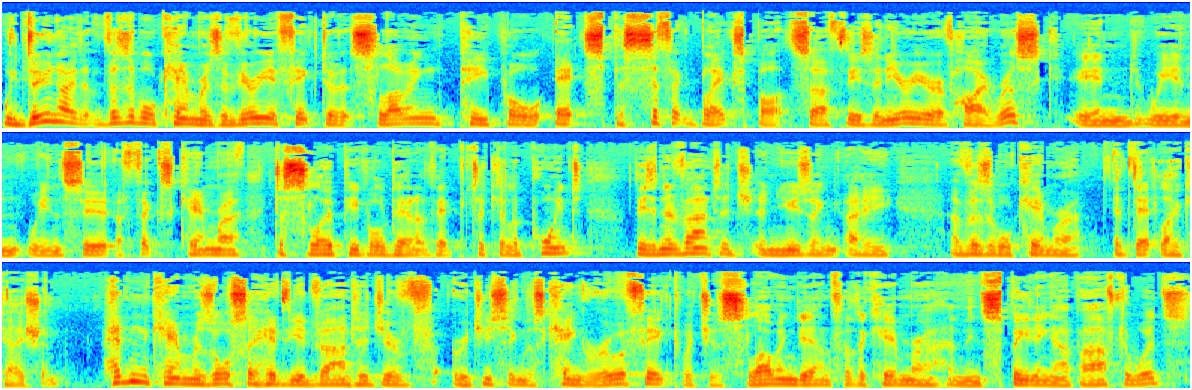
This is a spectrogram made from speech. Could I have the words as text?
We do know that visible cameras are very effective at slowing people at specific black spots. So if there's an area of high risk and we, in, we insert a fixed camera to slow people down at that particular point, there's an advantage in using a, a visible camera at that location. Hidden cameras also have the advantage of reducing this kangaroo effect, which is slowing down for the camera and then speeding up afterwards.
